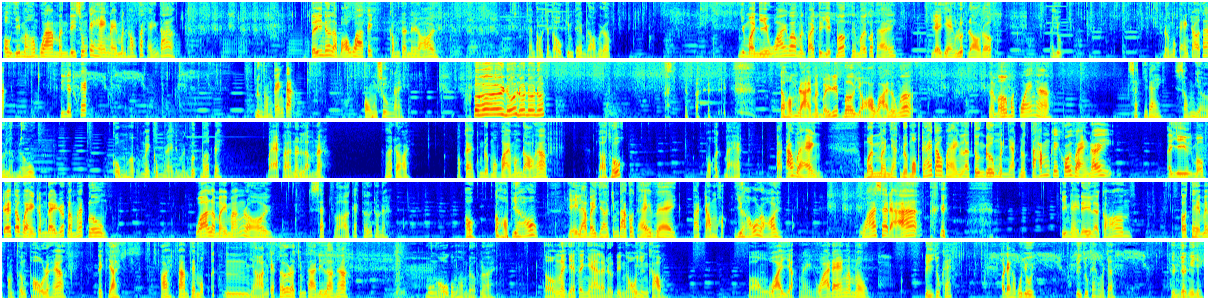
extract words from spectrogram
Ồ, oh, vậy mà hôm qua mình đi xuống cái hang này mình không phát hiện ta. Tí nữa là bỏ qua cái công trình này rồi. Tranh thủ tranh thủ kiếm thêm đồ mới được. Nhưng mà nhiều quái quá Mình phải tiêu diệt bớt thì mới có thể Dễ dàng lút đồ được. À, dù... Đừng có cản trở ta. Đi ra chỗ khác. Đừng hòng cản ta. Con xương này. Ê, nữa nữa nữa nữa. Tao hổng rài mình bị Ripper dọa hoài luôn á. Làm ơn mất quán à. Sách gì đây? Sống dở lượm luôn cung mấy cung này thì mình vứt bớt đi. Bạc là nên lượm nè. Hết rồi. Ok cũng được một vài món đồ ha. Lọ thuốc. Một ít bạc và táo vàng. Mình mà nhặt được một trái táo vàng là tương đương mình nhặt được 8 cái khối vàng đấy. Tại vì một trái táo vàng trong đây rất là mắc luôn. Quá là may mắn rồi. Sách vở các thứ đâu nè. Ồ oh, có hộp gì không? Vậy là bây giờ chúng ta có thể về bà trồng dưa hấu rồi. Quá xá đã. Chuyến này đi là có có thêm mấy phần thưởng phụ rồi ha. Tuyệt vời. Thôi, farm thêm một ít nhện các thứ rồi chúng ta đi lên ha. Muốn ngủ cũng không được nữa rồi. Tưởng là về tới nhà là được đi ngủ nhưng không. Bọn quái vật này quá đáng lắm luôn. Đi chỗ khác. Ở đây không có vui. Đi chỗ khác mà chơi nhìn nhìn cái gì?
